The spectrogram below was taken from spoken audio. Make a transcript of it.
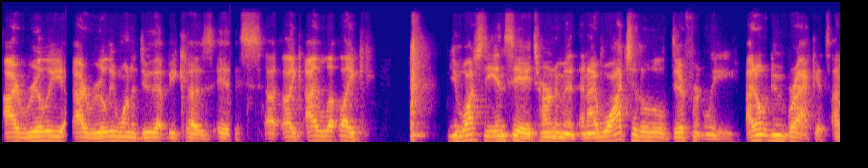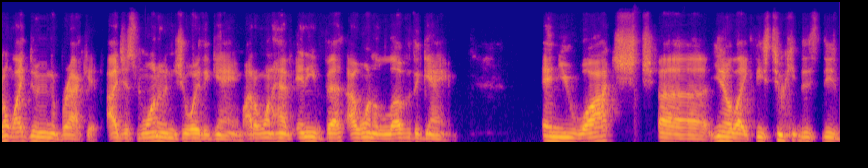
I really, I really want to do that because it's uh, like, I love, like, you watch the NCAA tournament, and I watch it a little differently. I don't do brackets. I don't like doing a bracket. I just want to enjoy the game. I don't want to have any vet. I want to love the game. And you watch, uh, you know, like these two these, these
